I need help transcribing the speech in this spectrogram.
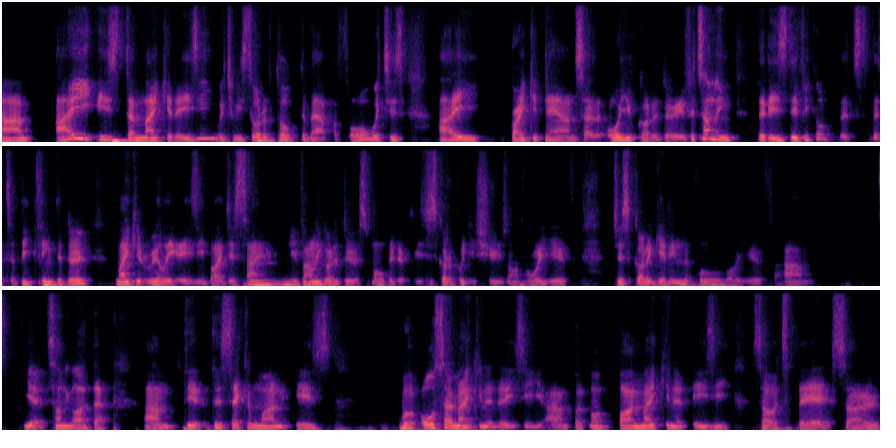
Um, A is to make it easy, which we sort of talked about before, which is A, break it down so that all you've got to do, if it's something that is difficult, that's that's a big thing to do, make it really easy by just saying you've only got to do a small bit of it. You just got to put your shoes on, or you've just got to get in the pool, or you've um, yeah, something like that. Um, the the second one is we're also making it easy, um, but by making it easy so it's there. So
